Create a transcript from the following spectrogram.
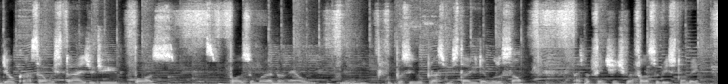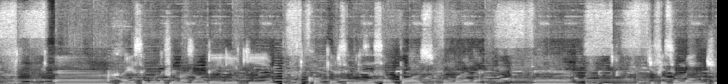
de alcançar um estágio de pós pós-humano, né? O, o, possível próximo estágio da evolução. Mais pra frente a gente vai falar sobre isso também. Uh, aí a segunda afirmação dele é que qualquer civilização pós-humana é, dificilmente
